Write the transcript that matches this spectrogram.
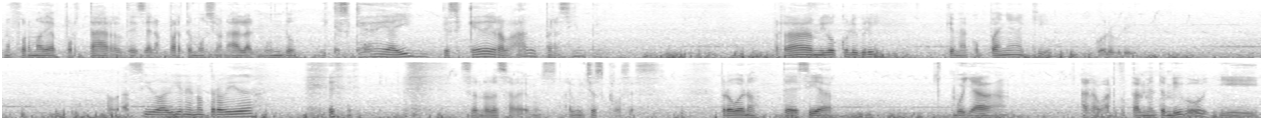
Una forma de aportar desde la parte emocional al mundo y que se quede ahí, que se quede grabado para siempre. ¿Verdad, amigo Colibrí? Que me acompaña aquí, Colibrí. ¿Ha sido alguien en otra vida? Eso no lo sabemos. Hay muchas cosas. Pero bueno, te decía, voy a, grabar totalmente en vivo y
